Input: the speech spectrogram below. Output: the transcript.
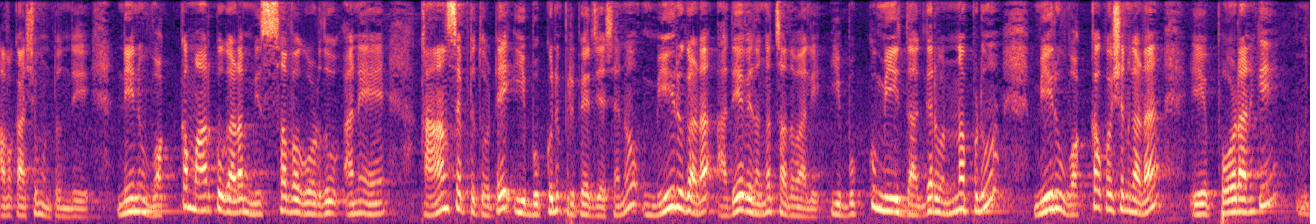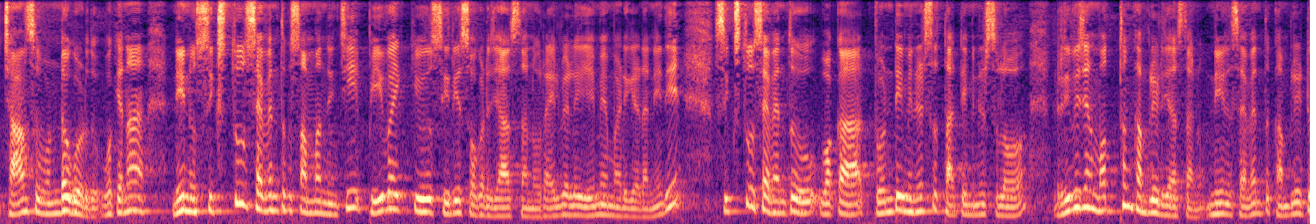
అవకాశం ఉంటుంది. నేను ఒక్క మార్కు కూడా మిస్ అవ్వకూడదు అనే కాన్సెప్ట్ తోటే ఈ బుక్ని ప్రిపేర్ చేశాను. మీరు కూడా అదే విధంగా చదవాలి. ఈ బుక్ మీ దగ్గర ఉన్నప్పుడు మీరు ఒక్క క్వశ్చన్ కూడా పోవడానికి ఛాన్స్ ఉండకూడదు. ఓకేనా? నేను సిక్స్త్ సెవెంత్కు సంబంధించి పీవైక్యూ సిరీస్ ఒకటి చేస్తాను. రైల్వేలో ఏమేమి అడిగాడు అనేది సిక్స్త్ సెవెంత్ ఒక ట్వంటీ మినిట్స్ థర్టీ మినిట్స్లో రివిజన్ మొత్తం కంప్లీట్ చేస్తాను. నేను సెవెంత్ కంప్లీట్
